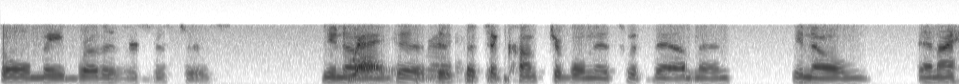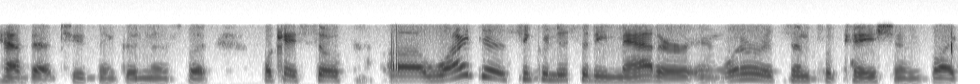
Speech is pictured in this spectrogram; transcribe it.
soulmate brothers and sisters. You know, Right, there, right. there's such a comfortableness with them, and you know, and I have that too. Thank goodness. But okay, so uh why does synchronicity matter, and what are its implications? Like,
